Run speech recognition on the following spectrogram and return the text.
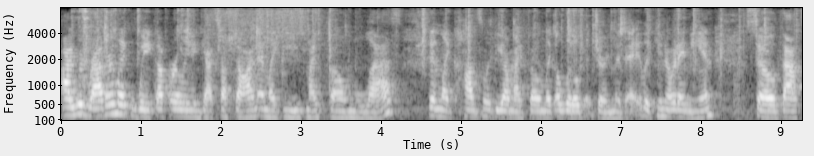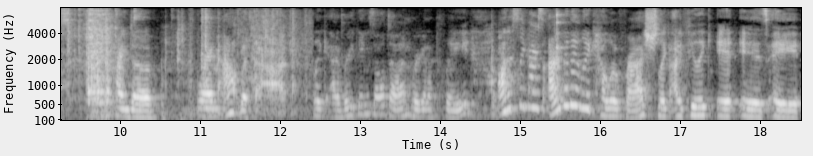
I would rather like wake up early and get stuff done and like use my phone less than like constantly be on my phone like a little bit during the day. Like, you know what I mean? So that's kind of where I'm at with that like everything's all done we're gonna plate honestly guys i really like HelloFresh like i feel like it is a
